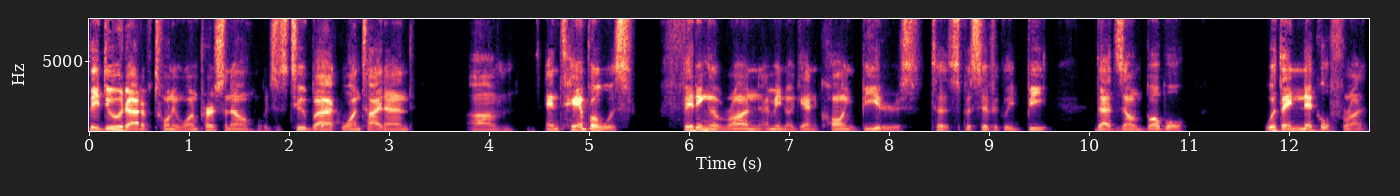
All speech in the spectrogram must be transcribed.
they do it out of 21 personnel, which is two back, one tight end. Um, and Tampa was fitting a run. I mean, again, calling beaters to specifically beat that zone bubble with a nickel front,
